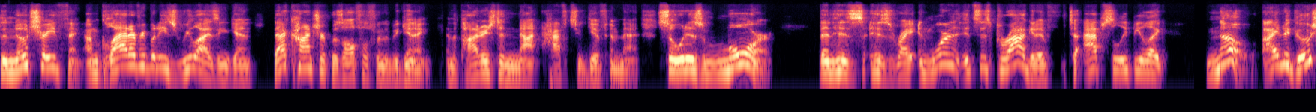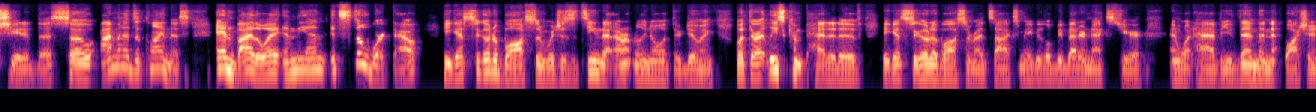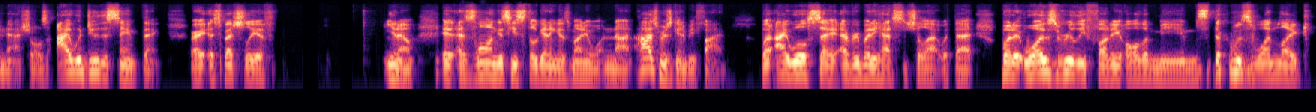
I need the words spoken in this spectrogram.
the no trade thing. I'm glad everybody's realizing again that contract was awful from the beginning, and the Padres did not have to give him that. So it is more than his his right, and more it's his prerogative to absolutely be like, no, I negotiated this, so I'm going to decline this. And by the way, in the end, it still worked out. He gets to go to Boston, which is a team that I don't really know what they're doing, but they're at least competitive. He gets to go to Boston Red Sox. Maybe they'll be better next year and what have you than the Washington Nationals. I would do the same thing, right? Especially if you know, it, as long as he's still getting his money and whatnot, Hosmer's going to be fine. But I will say everybody has to chill out with that. But it was really funny, all the memes. There was one like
